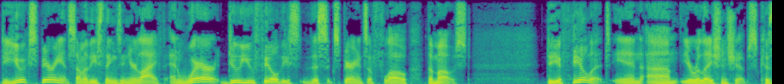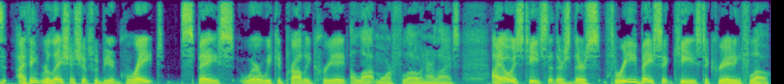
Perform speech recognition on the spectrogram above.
do you experience some of these things in your life? And where do you feel these, this experience of flow the most? Do you feel it in um, your relationships? Because I think relationships would be a great space where we could probably create a lot more flow in our lives. I always teach that there's there's three basic keys to creating flow.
